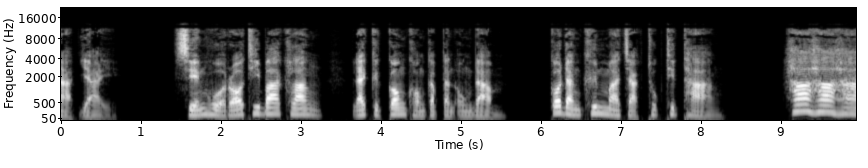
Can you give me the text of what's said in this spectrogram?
นาดใหญ่ เสียงหัวเราะที่บ้าคลั่ง และกึกก้องของกัปตันองค์ดำก็ดังขึ้นมาจากทุกทิศทาง ฮ่าฮ่าฮ่า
